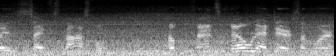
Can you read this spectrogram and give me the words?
always as safe as possible. Hope to find some gold out there somewhere.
